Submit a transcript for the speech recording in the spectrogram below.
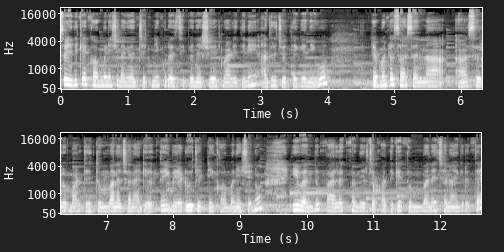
ಸೊ ಇದಕ್ಕೆ ಕಾಂಬಿನೇಷನ್ ಆಗಿ ನಾನು ಚಟ್ನಿ ಕೂಡ ರೆಸಿಪಿನ ಶೇರ್ ಮಾಡಿದ್ದೀನಿ. ಅದ್ರ ಜೊತೆಗೆ ನೀವು ಟೊಮೆಟೊ ಸಾಸನ್ನು ಸರ್ವ್ ಮಾಡಿದ್ರೆ ತುಂಬಾ ಚೆನ್ನಾಗಿರುತ್ತೆ. ಇವೆರಡೂ ಚಟ್ನಿ ಕಾಂಬಿನೇಷನು ಈ ಒಂದು ಪಾಲಕ್ ಪನ್ನೀರ್ ಚಪಾತಿಗೆ ತುಂಬಾ ಚೆನ್ನಾಗಿರುತ್ತೆ.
